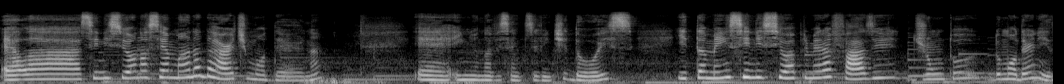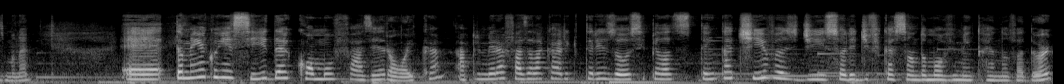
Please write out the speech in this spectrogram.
Ela se iniciou na Semana da Arte Moderna é, em 1922 e também se iniciou a primeira fase junto do modernismo, né? É, também é conhecida como fase heróica. A primeira fase ela caracterizou-se pelas tentativas de solidificação do movimento renovador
